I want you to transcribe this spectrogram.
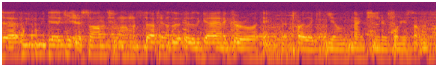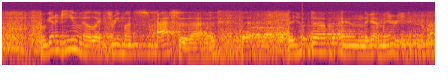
and uh, we, we dedicated a song to him and stuff. And it was a, it was a guy and a girl, I think, uh, probably like you know 19 or 20 or something. And we got an email like three months after that that they hooked up and they got married. It was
